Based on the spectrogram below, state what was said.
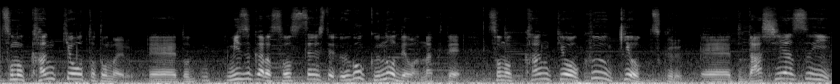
その環境を整える、えーと、自ら率先して動くのではなくてその環境空気を作る、えーと、出しやすい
